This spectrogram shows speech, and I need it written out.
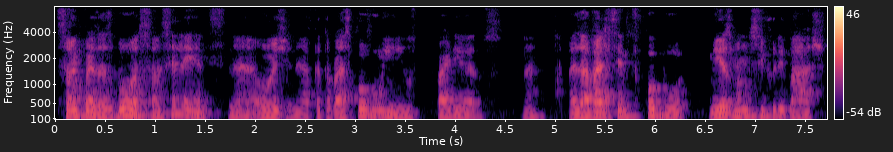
são empresas boas? São excelentes, né? Hoje, né? A Petrobras ficou ruim em uns par de anos, né? Mas a Vale sempre ficou boa, mesmo no ciclo de baixa.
